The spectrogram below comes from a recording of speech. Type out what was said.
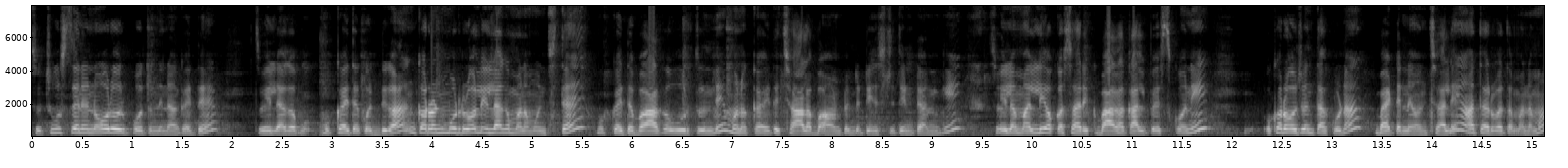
సో చూస్తేనే నోరు ఊరిపోతుంది నాకైతే. సో ఇలాగ ముక్క అయితే కొద్దిగా ఇంకా రెండు మూడు రోజులు ఇలాగ మనం ఉంచితే ముక్క అయితే బాగా ఊరుతుంది. మునక్కాయ అయితే చాలా బాగుంటుంది టేస్ట్ తినడానికి సో ఇలా మళ్ళీ ఒకసారి బాగా కలిపేసుకొని ఒక రోజంతా కూడా బయటనే ఉంచాలి. ఆ తర్వాత మనము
